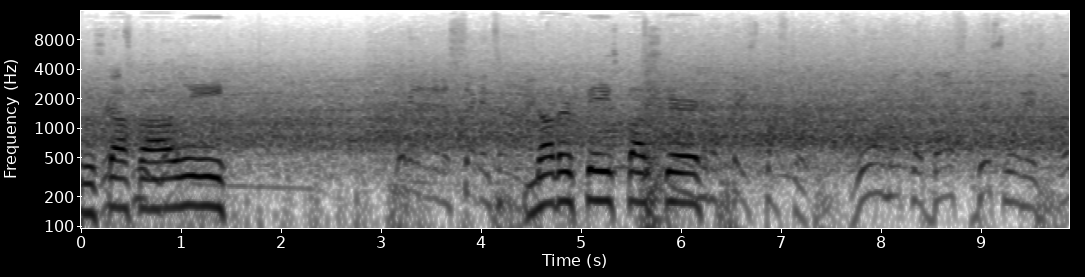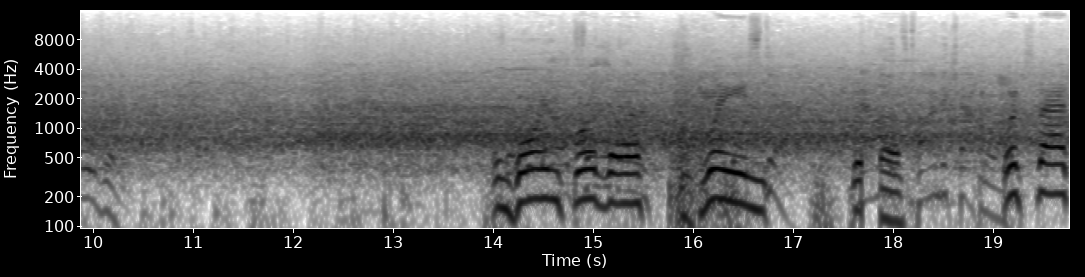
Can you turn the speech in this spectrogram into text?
Mustafa Ali. Looking at it a second time. Another face buster. Face buster. Warm up the bus. This one is over. And going for the brain. Now it's time to capitalize. What's that?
